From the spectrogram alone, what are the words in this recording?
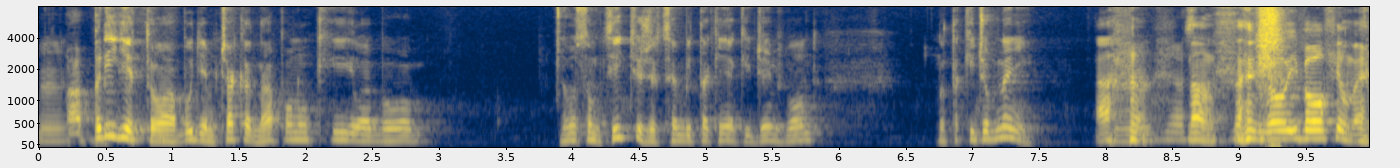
a príde to a budem čakať na ponuky, lebo, lebo som cítil, že chcem byť taký nejaký James Bond. No taký job není. A, no, iba, iba vo filme.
